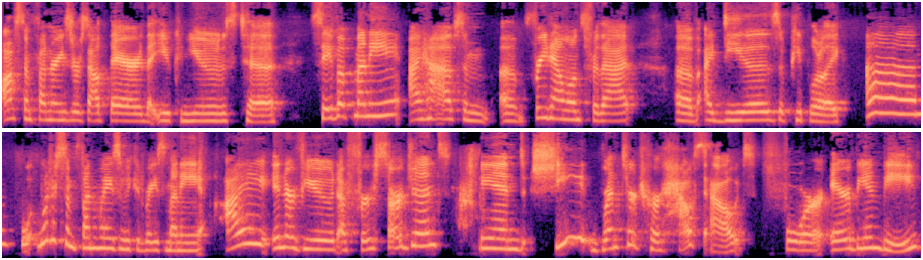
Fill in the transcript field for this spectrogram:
awesome fundraisers out there that you can use to save up money. I have some uh, free downloads for that of ideas of people are like, um, what are some fun ways we could raise money? I interviewed a first sergeant and she rented her house out for Airbnb.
